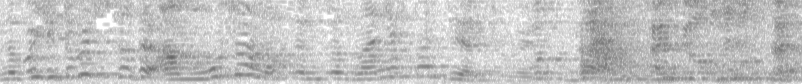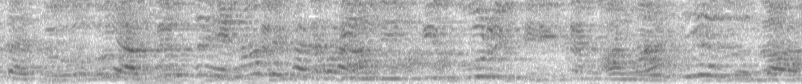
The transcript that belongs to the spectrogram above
Но вы не думаете, что это, а мужа она своим сознанием поддерживает? Вот да, хотела бы узнать. Нет, всё, что ей надо, как бы, она- фигуры перекачивают. Она держит, да,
